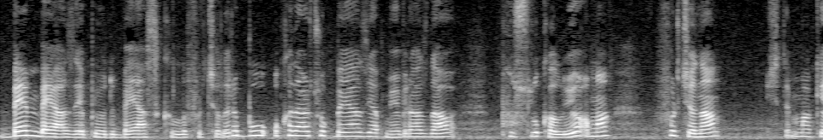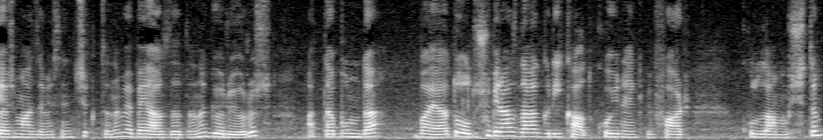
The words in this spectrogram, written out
Bembeyaz yapıyordu beyaz kıllı fırçaları. Bu o kadar çok beyaz yapmıyor. Biraz daha puslu kalıyor ama fırçadan işte makyaj malzemesinin çıktığını ve beyazladığını görüyoruz. Hatta bunda bayağı doldu. Şu biraz daha gri kaldı. Koyu renk bir far kullanmıştım.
